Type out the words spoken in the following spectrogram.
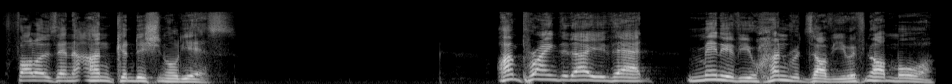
follows an unconditional yes. I'm praying today that many of you, hundreds of you, if not more,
